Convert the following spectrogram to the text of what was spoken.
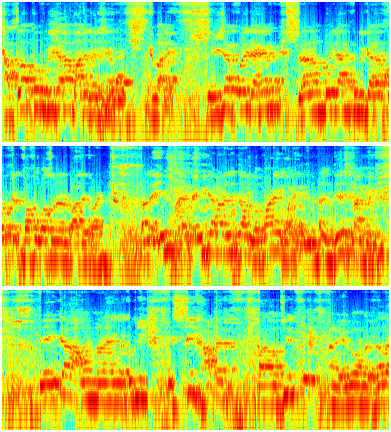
সাত লক্ষ কোটি টাকা বাজেট হয়েছে এবারে। হিসাব করে দেখেন বিরানব্বই লাখ কোটি টাকা করতে কত বছরের বাজেট হয়। তাহলে এই এই টাকাটা যদি তারা লোপারে করে তাহলে দেশ থাকবে এইটা আমার মনে হয় খুবই স্ট্রিক হাতে করা উচিত এবং যারা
